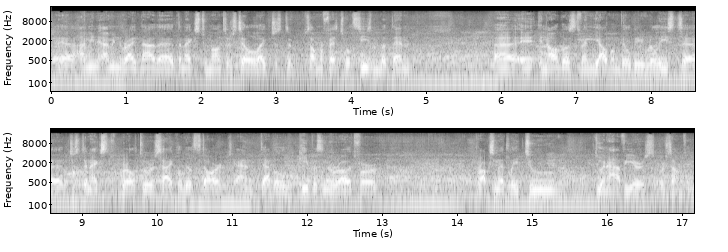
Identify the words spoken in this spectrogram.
Yeah, yeah. I mean, I mean, right now the, the next two months are still like just the summer festival season, but then uh, in, in August when the album will be released, uh, just the next world tour cycle will start, and that will keep us on the road for approximately two, two and a half years or something.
